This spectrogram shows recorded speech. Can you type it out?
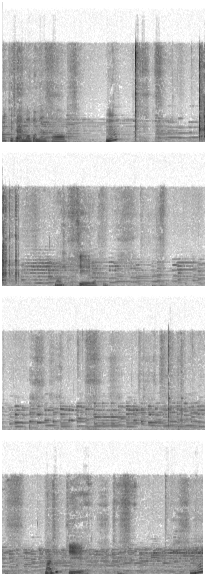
이렇게 잘 먹으면서, 응? 맛있지? 맛있지? 응?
